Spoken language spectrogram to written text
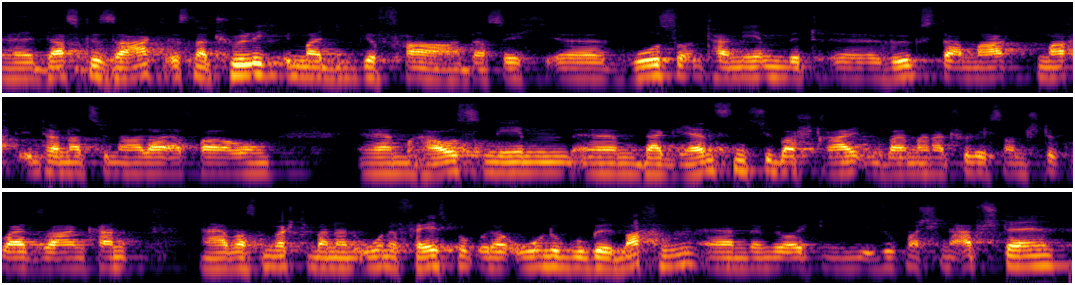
Äh, das gesagt ist natürlich immer die Gefahr, dass sich äh, große Unternehmen mit äh, höchster Marktmacht, internationaler Erfahrung ähm, rausnehmen, ähm, da Grenzen zu überstreiten, weil man natürlich so ein Stück weit sagen kann, naja, was möchte man dann ohne Facebook oder ohne Google machen? Ähm, wenn wir euch die Suchmaschine abstellen,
